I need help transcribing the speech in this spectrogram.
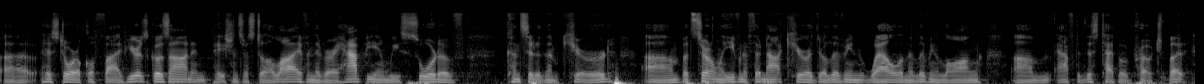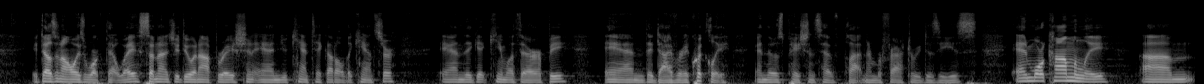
uh, historical five years goes on, and patients are still alive, and they're very happy, and we sort of consider them cured. Um, but certainly, even if they're not cured, they're living well and they're living long um, after this type of approach. But it doesn't always work that way. Sometimes you do an operation and you can't take out all the cancer, and they get chemotherapy and they die very quickly. And those patients have platinum refractory disease. And more commonly, um,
